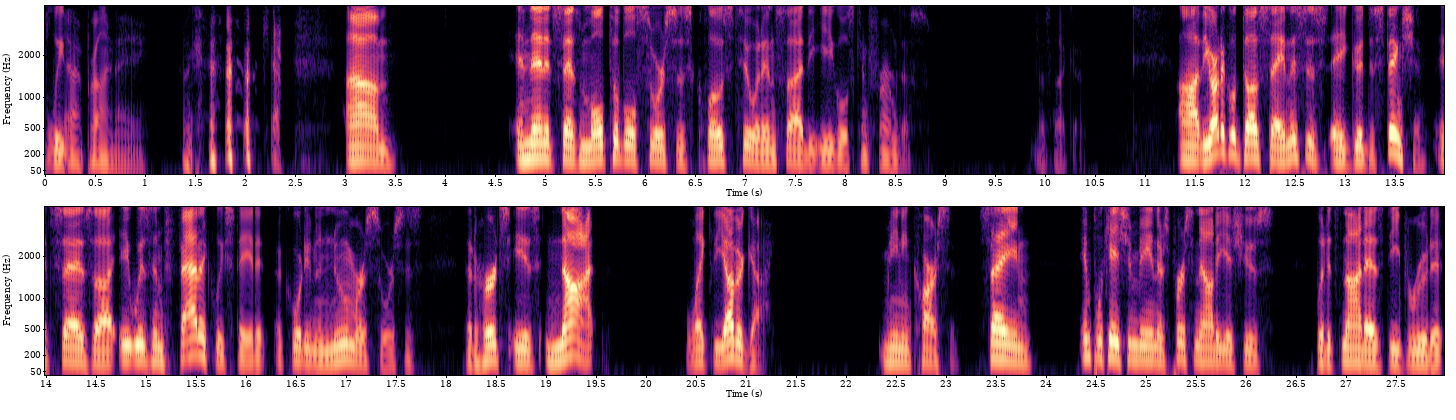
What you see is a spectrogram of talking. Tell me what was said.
bleep. Yeah, probably an A. Okay. okay. Um, and then it says multiple sources close to and inside the Eagles confirmed this. That's not good. Uh, the article does say, and this is a good distinction, it says uh, it was emphatically stated, according to numerous sources, that Hurts is not like the other guy, meaning Carson, saying, implication being there's personality issues, but it's not as deep rooted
